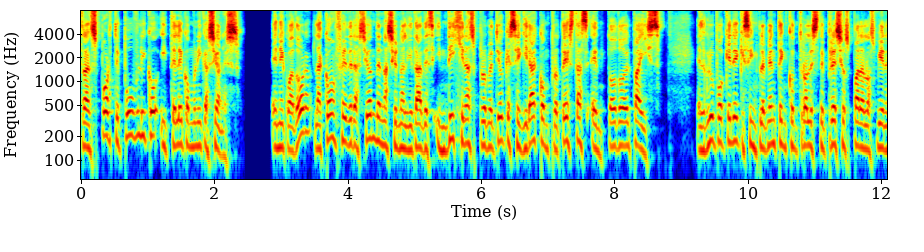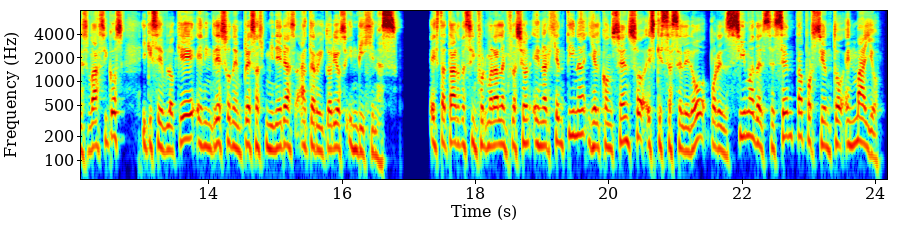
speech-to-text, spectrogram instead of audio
transporte público y telecomunicaciones. En Ecuador, la Confederación de Nacionalidades Indígenas prometió que seguirá con protestas en todo el país. El grupo quiere que se implementen controles de precios para los bienes básicos y que se bloquee el ingreso de empresas mineras a territorios indígenas. Esta tarde se informará la inflación en Argentina y el consenso es que se aceleró por encima del 60% en mayo.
